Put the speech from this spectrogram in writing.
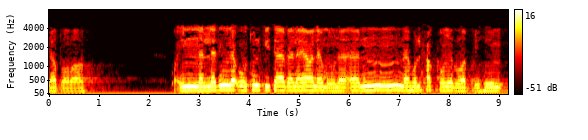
شطره وإن الذين أوتوا الكتاب ليعلمون أنه الحق من ربهم.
